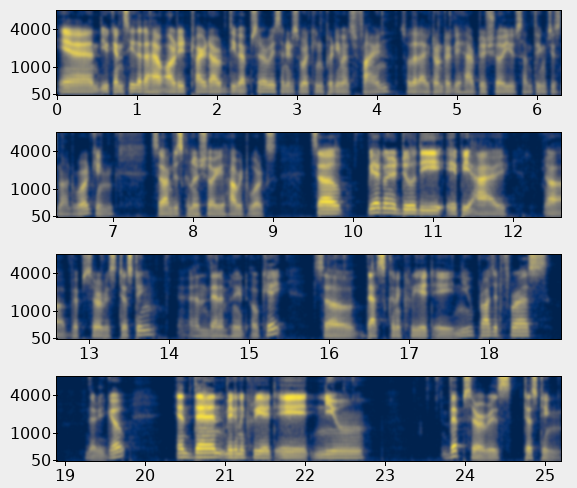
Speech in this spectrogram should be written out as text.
And you can see that I have already tried out the web service and it's working pretty much fine so that I don't really have to show you something which is not working. So I'm just going to show you how it works. So we are going to do the API uh, web service testing and then I'm going to hit OK. So that's going to create a new project for us. There you go. And then we're going to create a new web service testing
